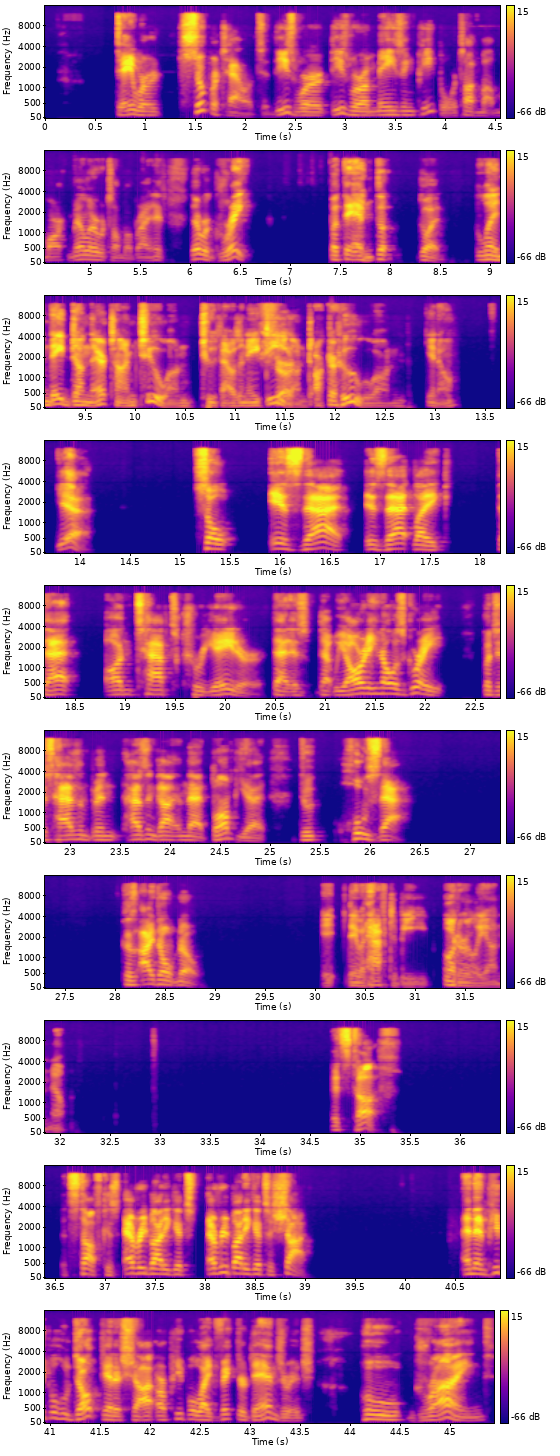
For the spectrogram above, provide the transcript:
they were super talented. These were these were amazing people. We're talking about Mark Millar. We're talking about Bryan Hitch. They were great, but they had And- go ahead. When they'd done their time too on 2000 AD, Sure. on Doctor Who, on you know, Yeah. So is that is that like that untapped creator that is that we already know is great, but just hasn't been hasn't gotten that bump yet? Dude, who's that? Because I don't know. It, they would have to be utterly unknown. It's tough. It's tough because everybody gets everybody gets a shot. And then people who don't get a shot are people like Victor Dandridge, who grind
